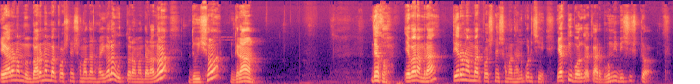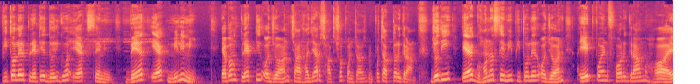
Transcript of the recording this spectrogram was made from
এগারো নম্বর বারো নম্বর প্রশ্নের সমাধান হয়ে গেল। উত্তর আমার দাঁড়াল দুইশো গ্রাম। দেখো, এবার আমরা তেরো নম্বর প্রশ্নের সমাধান করছি। একটি বর্গাকার ভূমি বিশিষ্ট। পিতলের প্লেটের দৈর্ঘ্য এক সেমি বেদ এক মিলিমি এবং প্লেটটির ওজন চার হাজার সাতশো পঞ্চাশ, পঁচাত্তর গ্রাম। যদি এক ঘন সেমি পিতলের ওজন এইট পয়েন্ট ফোর গ্রাম হয়,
